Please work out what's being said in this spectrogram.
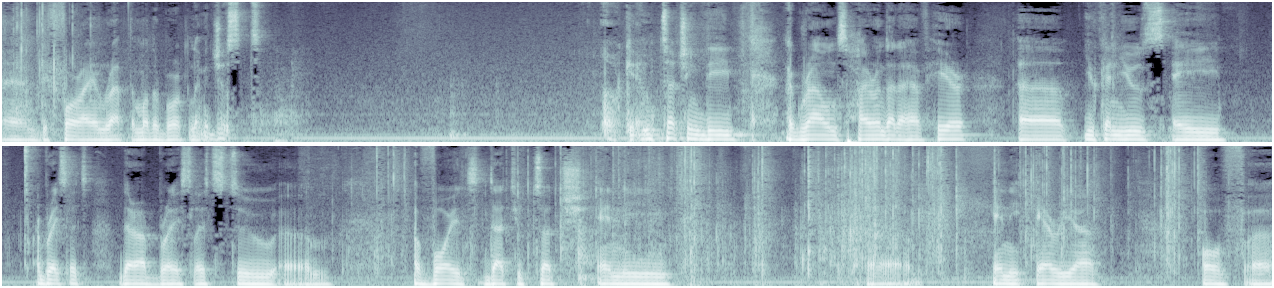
And before I unwrap the motherboard let me just okay I'm touching the ground iron that I have here. Uh, you can use a, a bracelet. There are bracelets to um, avoid that you touch any uh, any area of uh,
